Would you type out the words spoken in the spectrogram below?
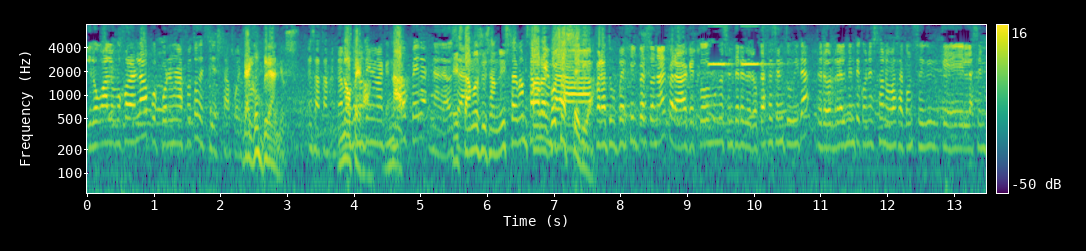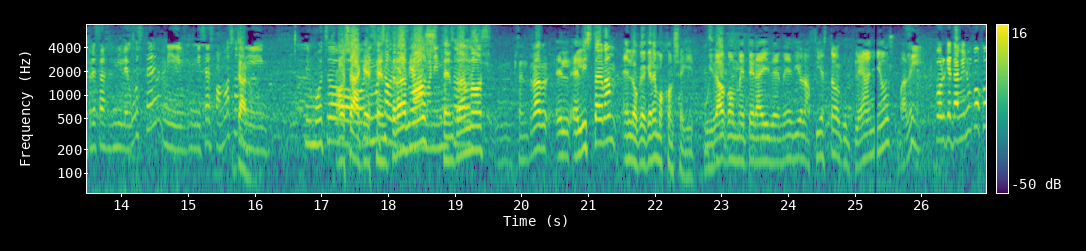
y luego a lo mejor al lado pues pone una foto de fiesta, pues De no. cumpleaños. Exactamente, No pega, nada que- nada. no pega nada, o sea, Estamos usando Instagram para cosas para, serias. para tu perfil personal, para que todo el mundo se entere de lo que haces en tu vida, pero realmente con esto no vas a conseguir que las empresas ni le guste, ni, ni seas famoso, Claro. ni, ni mucho. O sea, que centrarnos, muchos- centrarnos, centrar el, el Instagram en lo que queremos conseguir. Cuidado con meter ahí de medio la fiesta o el cumpleaños, ¿vale? Sí, porque también un poco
